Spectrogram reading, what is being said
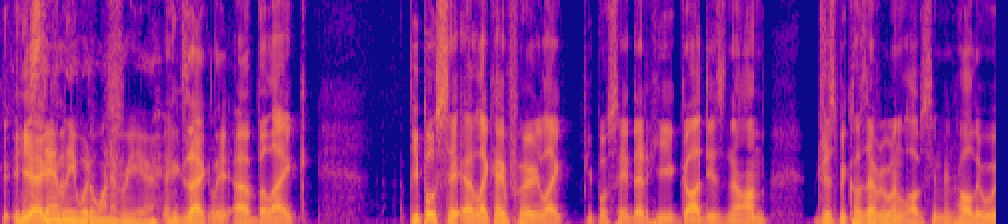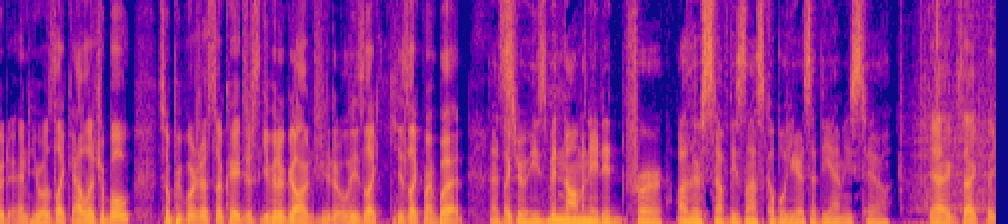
yeah, Stanley exa- would have won every year. exactly. Uh, but like, people say, uh, like I've heard, like people say that he got this nom just because everyone loves him in Hollywood, and he was like eligible. So people are just okay, just give it a Don Cheadle. He's like, he's like my butt. That's Like- true. He's been nominated for other stuff these last couple years at the Emmys too. Yeah, exactly.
